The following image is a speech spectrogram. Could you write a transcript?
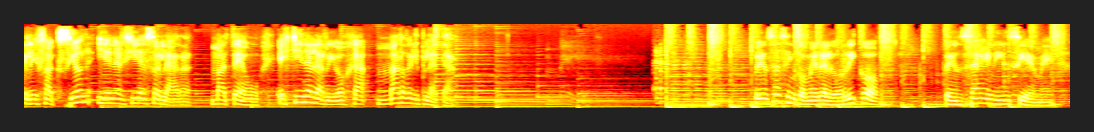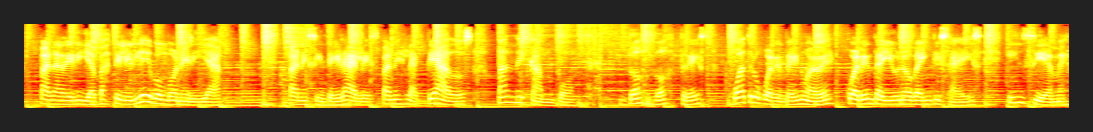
Calefacción y energía solar. Mateo, esquina La Rioja, Mar del Plata. ¿Pensás en comer algo rico? Pensá en Incieme, panadería, pastelería y bombonería. Panes integrales, panes lacteados, pan de campo. 223 449 4126 Incieme.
